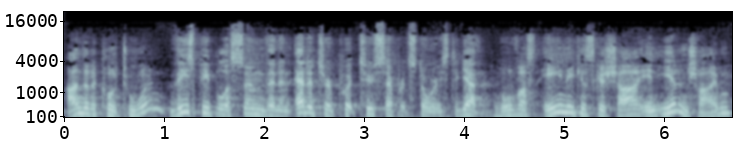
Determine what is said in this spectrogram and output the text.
andere Kulturen, these people assume that an editor put two separate stories together. wo was Ähnliches geschah in ihren Schreiben,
